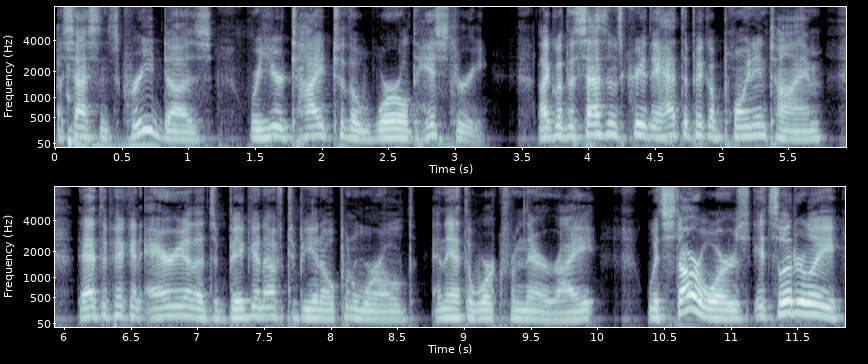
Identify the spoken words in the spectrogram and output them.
Assassin's Creed does, where you're tied to the world history. Like with Assassin's Creed, they had to pick a point in time. They had to pick an area that's big enough to be an open world, and they had to work from there, right? With Star Wars, it's literally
